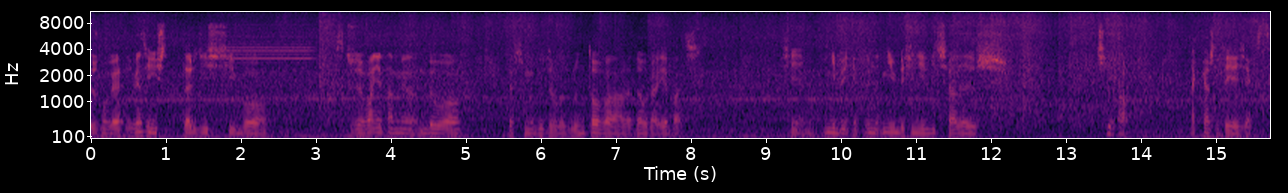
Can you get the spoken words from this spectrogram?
Już mogę jechać więcej niż 40, bo skrzyżowanie tam było... To w sumie droga gruntowa, ale dobra, jebać się niby, nie powinno, niby się nie liczy, ale już cicho. Tak każdy to jeździ jak chce.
